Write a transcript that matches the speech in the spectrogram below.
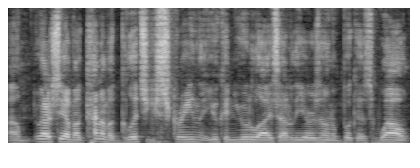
Um, we actually have a kind of a glitchy screen that you can utilize out of the Arizona book as well.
